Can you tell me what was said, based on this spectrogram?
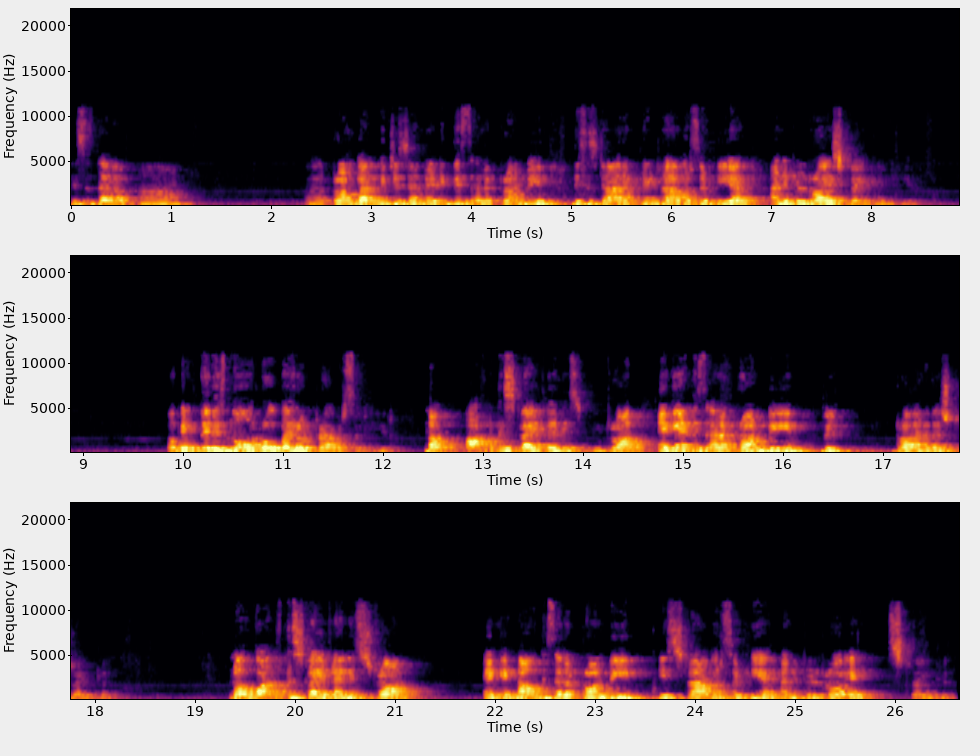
this is the uh, electron gun which is generating this electron beam. This is directly traversed here and it will draw a straight line here. Okay, there is no row by row traversal here. Now, after this straight line is drawn, again this electron beam will draw another straight line. Now, once this straight line is drawn, again now this electron beam is traversed here and it will draw a straight line.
